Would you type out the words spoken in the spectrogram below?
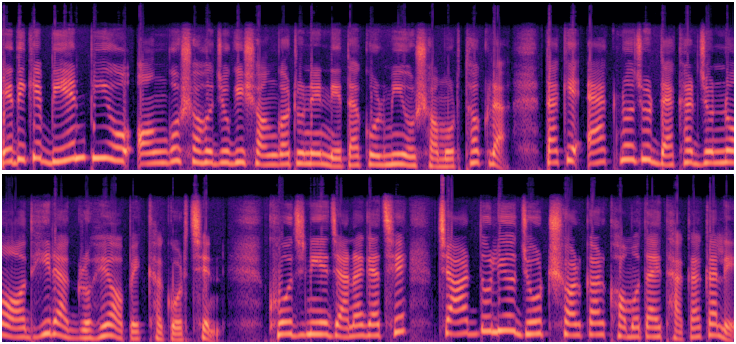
এদিকে বিএনপি ও অঙ্গ সহযোগী সংগঠনের নেতাকর্মী ও সমর্থকরা তাকে এক নজর দেখার জন্য অধীর আগ্রহে অপেক্ষা করছেন। খোঁজ নিয়ে জানা গেছে, চার দলীয় জোট সরকার ক্ষমতায় থাকাকালে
